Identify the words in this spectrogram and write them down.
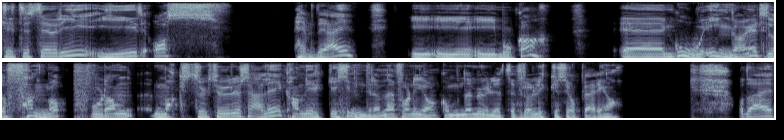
Kritisk teori gir oss, hevder jeg, i, i, i boka, eh, gode innganger til å fange opp hvordan maktstrukturer særlig kan virke hindrende for nyankomne muligheter for å lykkes i opplæringa. Og Der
